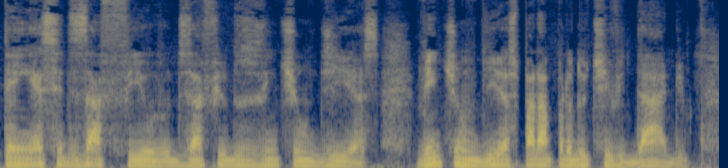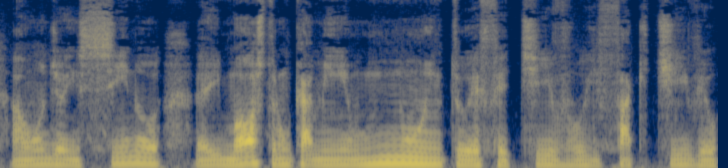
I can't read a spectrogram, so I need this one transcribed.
tem esse desafio, o desafio dos 21 dias. 21 dias para a produtividade, aonde eu ensino eh, e mostro um caminho muito efetivo e factível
